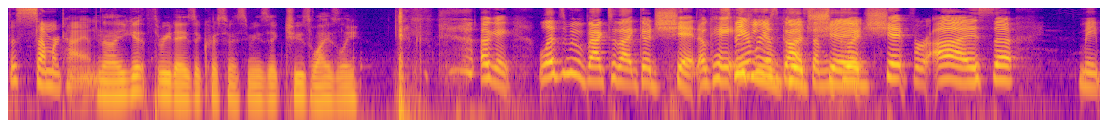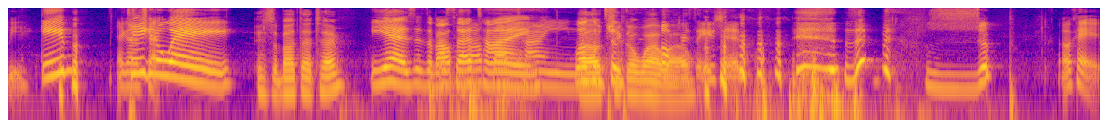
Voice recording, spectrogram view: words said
the summertime. No, you get three days of Christmas music. Choose wisely. Okay, let's move back to that good shit. Okay, Speaking Amber's of got good some shit. good shit for us. Uh, Maybe. Gabe, I gotta take check. it away. It's about that time. Yes, it's about, It's that, about that time. time. Welcome Wow, to chicka the wow wow. conversation. Zip. Zip. Okay,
